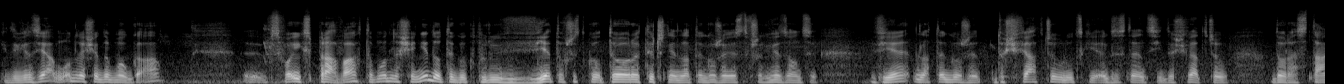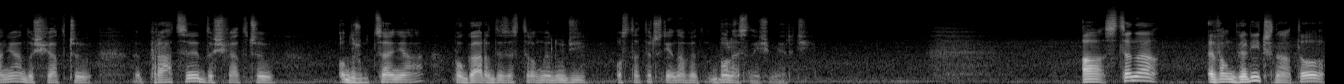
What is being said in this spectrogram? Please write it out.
Kiedy więc ja modlę się do Boga y, w swoich sprawach, to modlę się nie do tego, który wie to wszystko teoretycznie, dlatego że jest wszechwiedzący. Wie, dlatego że doświadczył ludzkiej egzystencji, doświadczył dorastania, doświadczył pracy, doświadczył odrzucenia, pogardy ze strony ludzi, ostatecznie nawet bolesnej śmierci. A scena ewangeliczna to,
